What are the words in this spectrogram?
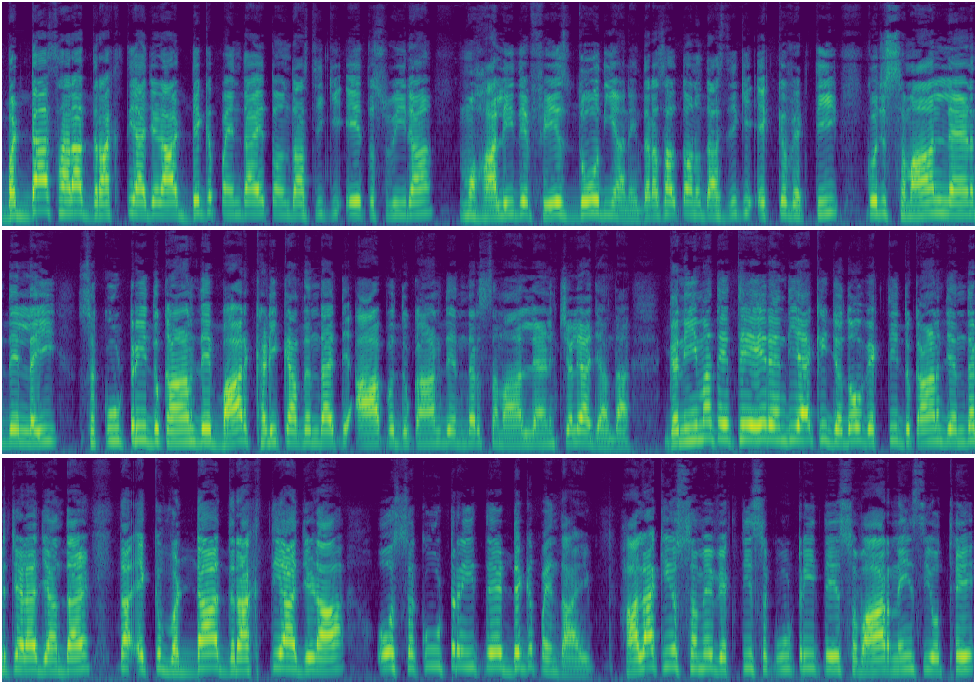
ਵੱਡਾ ਸਾਰਾ ਦਰਖਤ ਆ ਜਿਹੜਾ ਡਿੱਗ ਪੈਂਦਾ ਹੈ ਤੁਹਾਨੂੰ ਦੱਸਦੀ ਕਿ ਇਹ ਤਸਵੀਰਾਂ ਮੋਹਾਲੀ ਦੇ ਫੇਜ਼ 2 ਦੀਆਂ ਨੇ। ਦਰਅਸਲ ਤੁਹਾਨੂੰ ਦੱਸਦੀ ਕਿ ਇੱਕ ਵਿਅਕਤੀ ਕੁਝ ਸਮਾਨ ਲੈਣ ਦੇ ਲਈ ਸਕੂਟਰੀ ਦੁਕਾਨ ਦੇ ਬਾਹਰ ਖੜੀ ਕਰ ਦਿੰਦਾ ਹੈ ਤੇ ਆਪ ਦੁਕਾਨ ਦੇ ਅੰਦਰ ਸਮਾਨ ਲੈਣ ਚਲਿਆ ਜਾਂਦਾ। ਗਨੀਮਤ ਇੱਥੇ ਇਹ ਰਹਿੰਦੀ ਹੈ ਕਿ ਜਦੋਂ ਵਿਅਕਤੀ ਦੁਕਾਨ ਦੇ ਅੰਦਰ ਚਲਿਆ ਜਾਂਦਾ ਹੈ ਤਾਂ ਇੱਕ ਵੱਡਾ ਦਰਖਤ ਆ ਜਿਹੜਾ ਉਹ ਸਕੂਟਰੀ ਤੇ ਡਿੱਗ ਪੈਂਦਾ ਹੈ ਹਾਲਾਂਕਿ ਉਸ ਸਮੇਂ ਵਿਅਕਤੀ ਸਕੂਟਰੀ ਤੇ ਸਵਾਰ ਨਹੀਂ ਸੀ। ਉੱਥੇ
